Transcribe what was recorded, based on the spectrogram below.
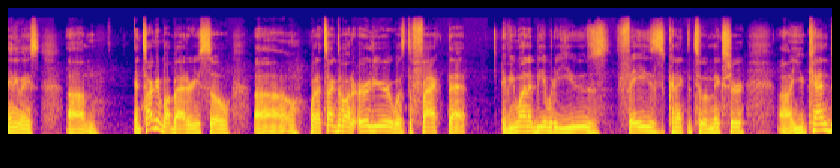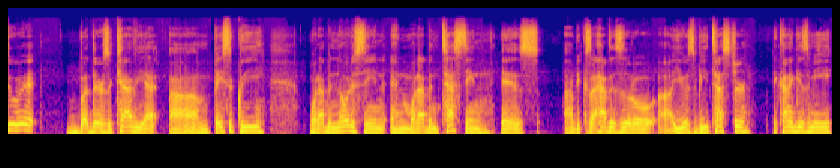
Anyways, um, and talking about batteries, so uh, what I talked about earlier was the fact that if you want to be able to use phase connected to a mixer, uh, you can do it, but there's a caveat. Um, basically, what I've been noticing and what I've been testing is uh, because I have this little uh, USB tester, it kind of gives me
